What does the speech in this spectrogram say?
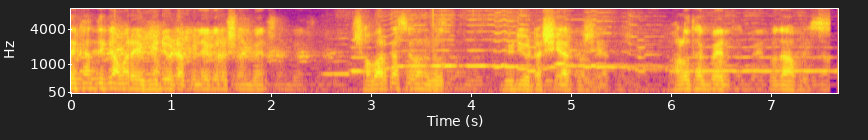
যেখান থেকে আমার এই ভিডিওটা প্লে করে শুনবেন, সবার কাছে অনুরোধ, ভিডিওটা শেয়ার করবেন। ভালো থাকবেন, খোদা হাফেজ।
